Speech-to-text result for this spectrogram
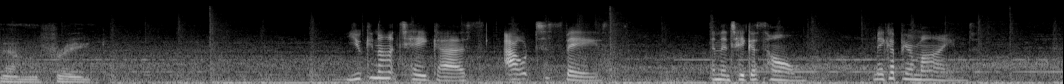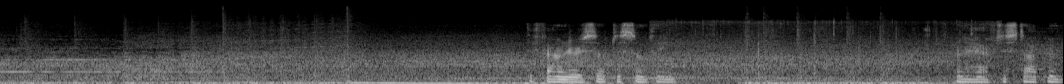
Now I'm afraid. You cannot take us out to space and then take us home. Make up your mind. The founder is up to something. And I have to stop him.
